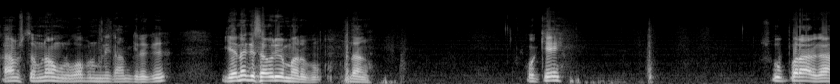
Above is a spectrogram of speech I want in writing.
காமிச்சிட்டோம்னா உங்களுக்கு ஓப்பன் பண்ணி காமிக்கிறதுக்கு எனக்கு சௌரியமாக இருக்கும். இந்தாங்க. ஓகே சூப்பராக இருக்கா?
